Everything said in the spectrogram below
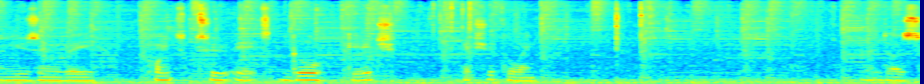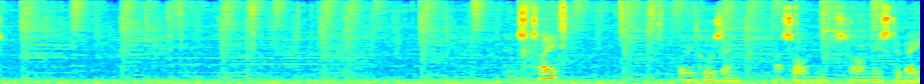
And using the 0.28 go gauge, it should go in. And it does. It's tight, but it goes in. That's all it needs, all it needs to be.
